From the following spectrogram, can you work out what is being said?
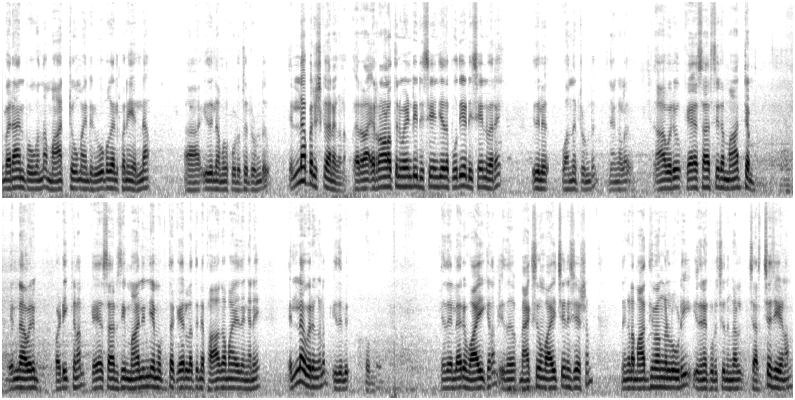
വരാൻ പോകുന്ന മാറ്റവും അതിന്റെ രൂപകൽപ്പനയും എല്ലാം ഇതിൽ നമ്മൾ കൊടുത്തിട്ടുണ്ട്. എല്ലാ പരിഷ്കാരങ്ങളും എറ- എറണാകുളത്തിന് വേണ്ടി ഡിസൈൻ ചെയ്ത പുതിയ ഡിസൈൻ വരെ ഇതിൽ വന്നിട്ടുണ്ട്. ഞങ്ങൾ ആ ഒരു കെ എസ് ആർ സിയുടെ മാറ്റം എല്ലാവരും പഠിക്കണം. കെ എസ് ആർ സി മാലിന്യമുക്ത കേരളത്തിന്റെ ഭാഗമായതെങ്ങനെ എല്ലാ വിവരങ്ങളും ഇതിൽ ഉണ്ട്. ഇതെല്ലാവരും വായിക്കണം. ഇത് മാക്സിമം വായിച്ചതിന് ശേഷം നിങ്ങളുടെ മാധ്യമങ്ങളിലൂടി ഇതിനെക്കുറിച്ച് നിങ്ങൾ ചർച്ച ചെയ്യണം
